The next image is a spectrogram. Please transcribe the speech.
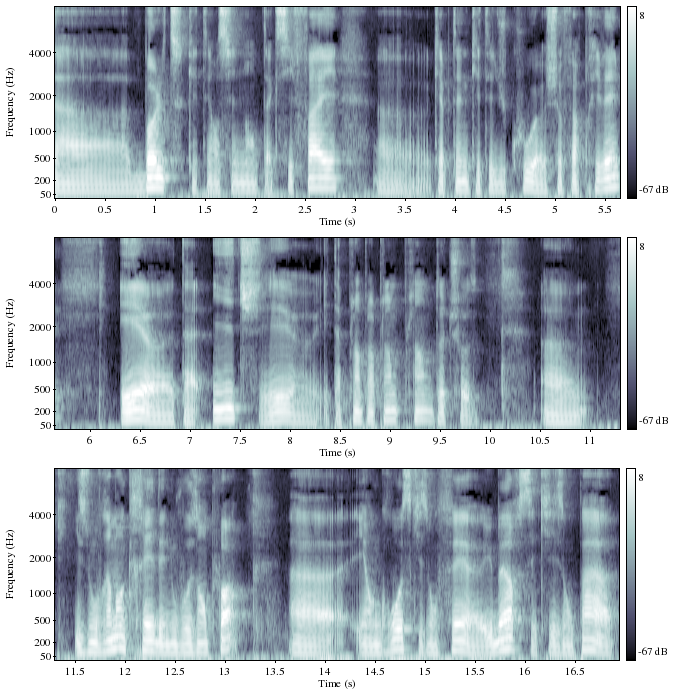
tu as Bolt qui était anciennement Taxify, Captain qui était du coup chauffeur privé. Et euh, tu as Itch et euh, tu as plein, plein, plein, plein d'autres choses. Euh, ils ont vraiment créé des nouveaux emplois. et en gros, ce qu'ils ont fait, Uber, c'est qu'ils n'ont pas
